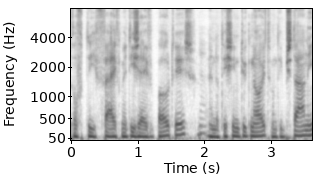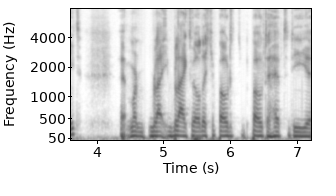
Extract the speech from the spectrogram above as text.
of die vijf met die zeven poten is. Ja. En dat is hij natuurlijk nooit, want die bestaan niet. Maar blijkt wel dat je poten, poten hebt die,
